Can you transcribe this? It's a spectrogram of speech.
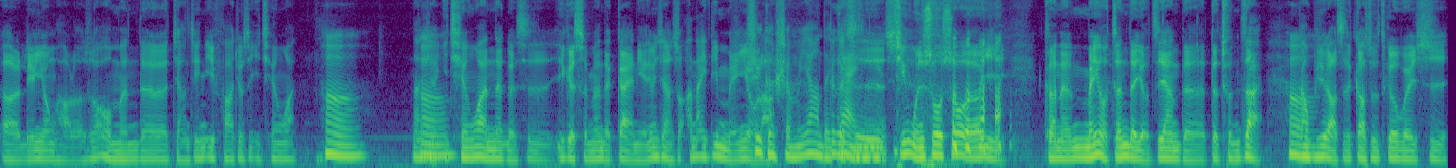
呃联咏好了，说我们的奖金一发就是一千万。嗯，那你想一千万那个是一个什么样的概念？你想说啊，那一定没有是个什么样的概念？是新闻说说而已，可能没有真的有这样的的存在。但必须老师告诉各位，是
